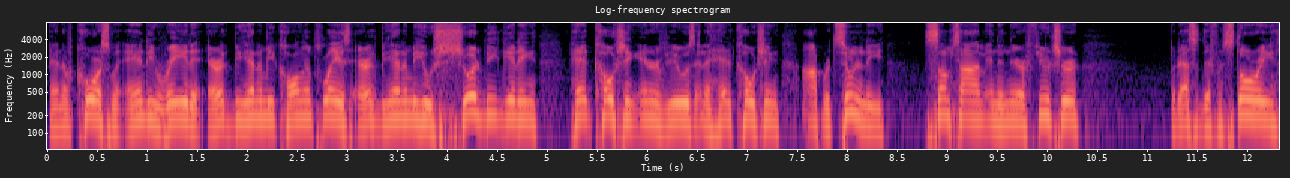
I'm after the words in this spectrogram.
And of course, with Andy Reid and Eric Bieniemy calling plays, Eric Bieniemy, who should be getting head coaching interviews and a head coaching opportunity sometime in the near future, but that's a different story.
